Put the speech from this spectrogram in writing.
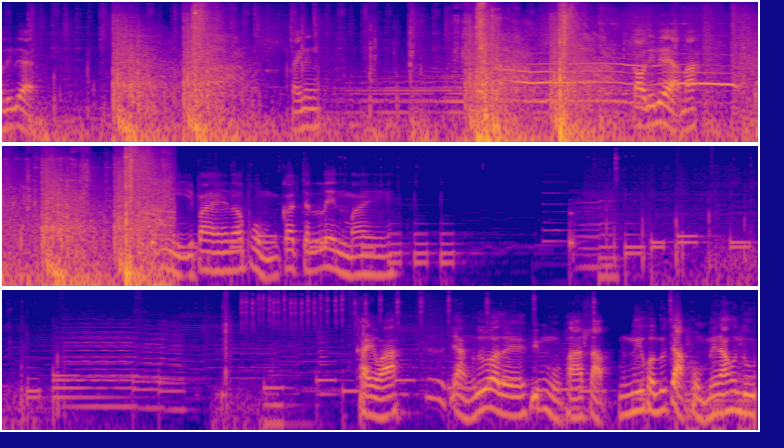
าเรื่อยๆใส่หนึ่งเก่าเรื่อยๆอะมาจะหนีไปแล้วผมก็จะเล่นไหมใครวะ อย่างรั่วเลยพี่หมูพาสับ มันมีคนรู้จักผมไหมนะคนดู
